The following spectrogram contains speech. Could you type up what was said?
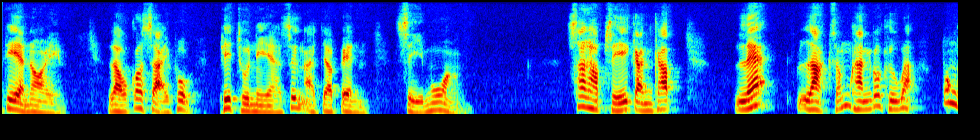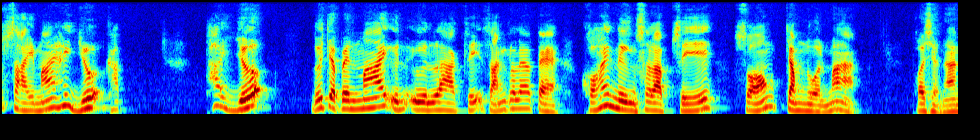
เตี้ยหน่อย เราก็ใส่พวกพิทูเนียซึ่งอาจจะเป็นสีม่วง สลับสีกันครับ และหลักสำคัญก็คือว่าต้องใส่ไม้ให้เยอะครับ ถ้าเยอะหรือจะเป็นไม้อื่นๆ หลากสีสันก็แล้วแต่ ขอให้หนึ่งสลับสีสองจำนวนมาก เพราะฉะนั้น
